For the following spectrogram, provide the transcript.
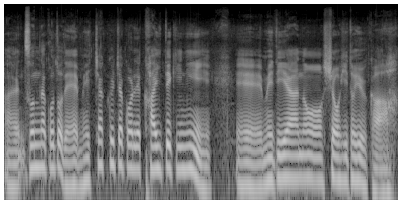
はい、そんなことでめちゃくちゃこれで快適に、えー、メディアの消費というか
